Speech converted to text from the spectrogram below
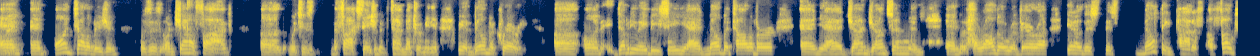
and right. and on television was this on Channel Five uh, which is the Fox station at the time, Metromedia. We had Bill McCreary. Uh, on WABC, you had Melba Tolliver and you had John Johnson and and Geraldo Rivera. You know this this melting pot of, of folks.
